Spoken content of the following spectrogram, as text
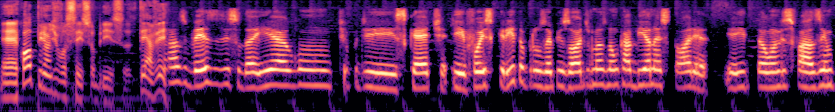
É, qual a opinião de vocês sobre isso? Tem a ver? Às vezes isso daí é algum tipo de sketch que foi escrito para os episódios, mas não cabia na história. E aí, então eles fazem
